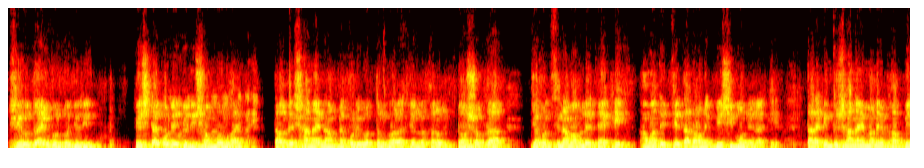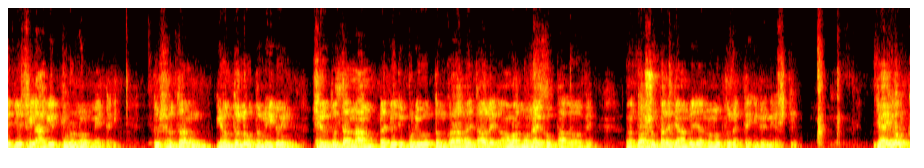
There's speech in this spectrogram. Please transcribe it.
সেও তো আমি বলব, যদি চেষ্টা করে যদি সম্ভব হয়, তাহলে সানাই নামটা পরিবর্তন করার জন্য। কারণ দর্শকরা যখন সিনেমা হলে দেখে, আমাদের চেয়ে তারা অনেক বেশি মনে রাখে। তারা কিন্তু সানাই মানে ভাববে যে সে আগের পুরনো মেয়েটাই। তো সুতরাং যেহেতু নতুন হিরোইন সেহেতু তার নামটা যদি পরিবর্তন করা হয়, তাহলে আমার মনে হয় খুব ভালো হবে। দর্শকরা জানবে যেন নতুন একটা হিরোইন এসছে। যাই হোক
